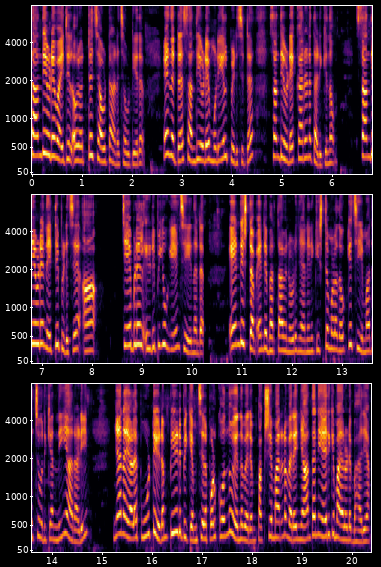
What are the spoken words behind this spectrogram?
സന്ധ്യയുടെ വയറ്റിൽ ഒരൊറ്റ ചവിട്ടാണ് ചവിട്ടിയത്. എന്നിട്ട് സന്ധ്യയുടെ മുടിയിൽ പിടിച്ചിട്ട് സന്ധ്യയുടെ കരണ തടിക്കുന്നു സന്ധ്യയുടെ നെറ്റി പിടിച്ച് ആ ടേബിളിൽ ഇടിപ്പിക്കുകയും ചെയ്യുന്നുണ്ട്. എന്റെ ഇഷ്ടം എന്റെ ഭർത്താവിനോട് ഞാൻ എനിക്ക് ഇഷ്ടമുള്ളതൊക്കെ ചെയ്യും. അത് ചോദിക്കാൻ നീ ആരാടി? ഞാൻ അയാളെ പൂട്ടിയിടും പീഡിപ്പിക്കും ചിലപ്പോൾ കൊന്നു എന്ന് വരും. പക്ഷേ മരണം വരെ ഞാൻ തന്നെയായിരിക്കും അയാളുടെ ഭാര്യ.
